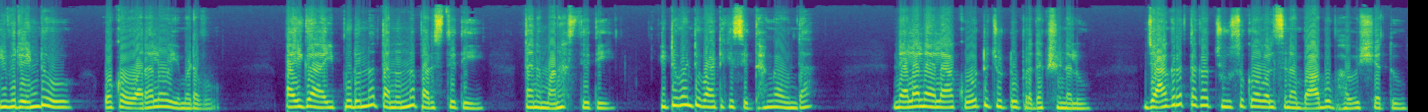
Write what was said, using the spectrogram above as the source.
ఇవి రెండూ ఒక వరలో ఇమడవు. పైగా ఇప్పుడున్న తనున్న పరిస్థితి తన మనస్థితి ఇటువంటి వాటికి సిద్ధంగా ఉందా? నెల నెల కోర్టు చుట్టూ ప్రదక్షిణలు జాగ్రత్తగా చూసుకోవలసిన బాబు భవిష్యత్తు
